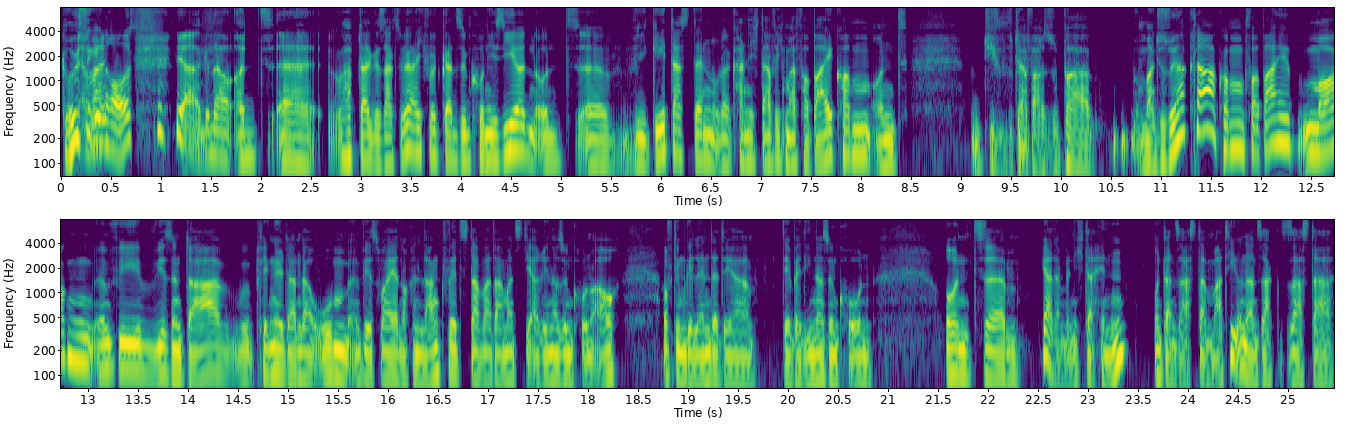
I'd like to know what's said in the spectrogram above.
Grüße gehen raus. Ja, genau. Und äh, habe dann gesagt, so, ja, ich würde gern synchronisieren und äh, wie geht das denn? Oder kann ich, darf ich mal vorbeikommen? Und die, der war super, meinte so, ja klar, komm vorbei, morgen irgendwie, wir sind da, klingel dann da oben. Irgendwie, Es war ja noch in Langwitz, da war damals die Arena Synchron auch, auf dem Gelände der, der Berliner Synchron. Und ähm, ja, dann bin ich dahin und dann saß da Matti und dann saß, saß da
